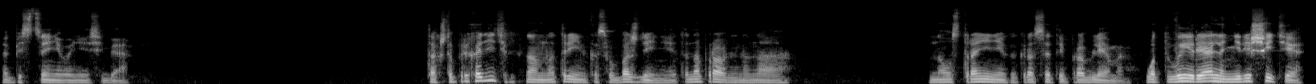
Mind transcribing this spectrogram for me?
обесценивание себя. Так что приходите к нам на тренинг освобождения. Это направлено на на устранение как раз этой проблемы. Вот вы реально не решите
